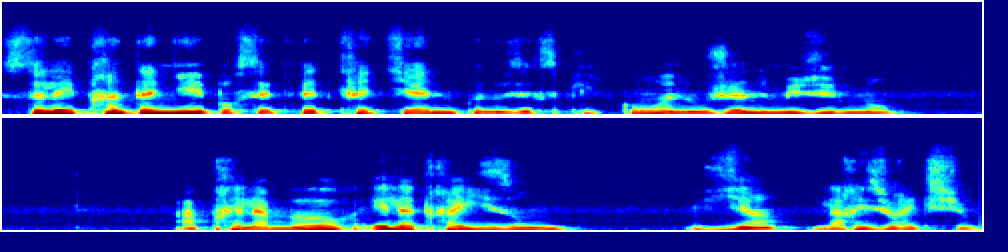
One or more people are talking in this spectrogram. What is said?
Soleil printanier pour cette fête chrétienne que nous expliquons à nos jeunes musulmans. Après la mort et la trahison vient la résurrection.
